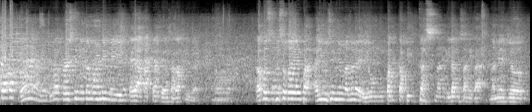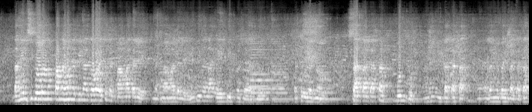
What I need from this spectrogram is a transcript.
Nakapwakap yan. Di? First thing in the morning, may kayakap ka. Ba? Sarap, di ba? Tapos gusto ko yung pa- ayusin yung ano eh, yung pagkapigkas ng ilang salita na medyo dahil siguro nung panahon na ginagawa ito, nagmamadali, nagmamadali, hindi na na-edit masyado. Katulad no, sa dagatat bundok. Ano yung dagatat? Alam niyo ba yung dagatat?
